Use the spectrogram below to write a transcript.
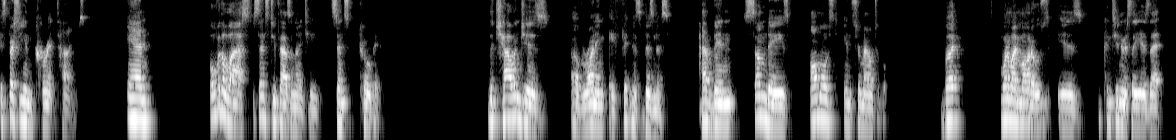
especially in current times. And over the last since 2019, since COVID, the challenges of running a fitness business have been some days almost insurmountable. But one of my mottos is continuously is that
